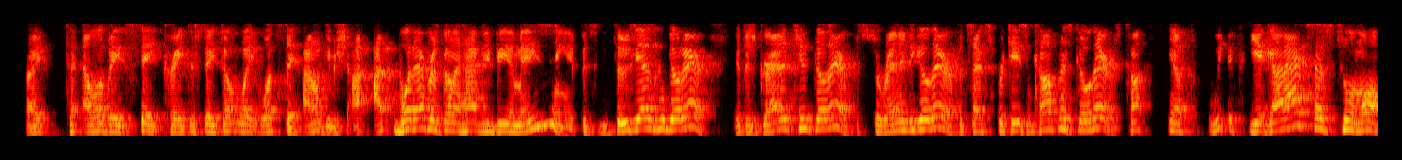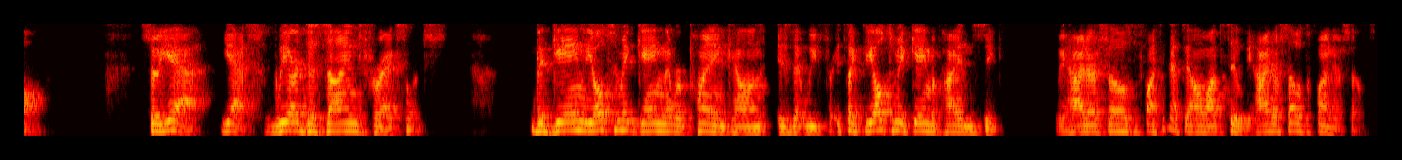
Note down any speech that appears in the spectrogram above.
right? To elevate state, create the state. Don't wait. What state? I don't give a shit. whatever's going to have you be amazing. If it's enthusiasm, go there. If it's gratitude, go there. If it's serenity, go there. If it's expertise and confidence, go there. It's con- you know, we, you got access to them all. So yeah, yes, we are designed for excellence. The game, the ultimate game that we're playing, Kellen, is that we. It's like the ultimate game of hide and seek we hide ourselves to find. I think that's Alan Watts too. We hide ourselves to find ourselves.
